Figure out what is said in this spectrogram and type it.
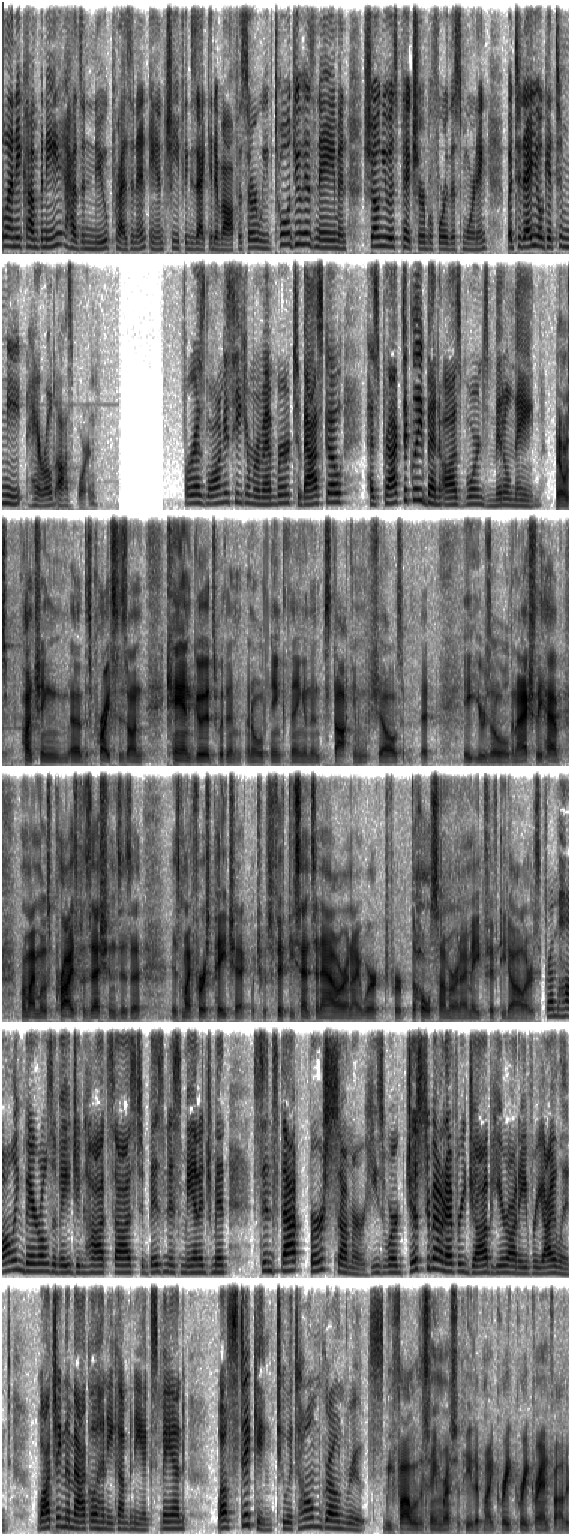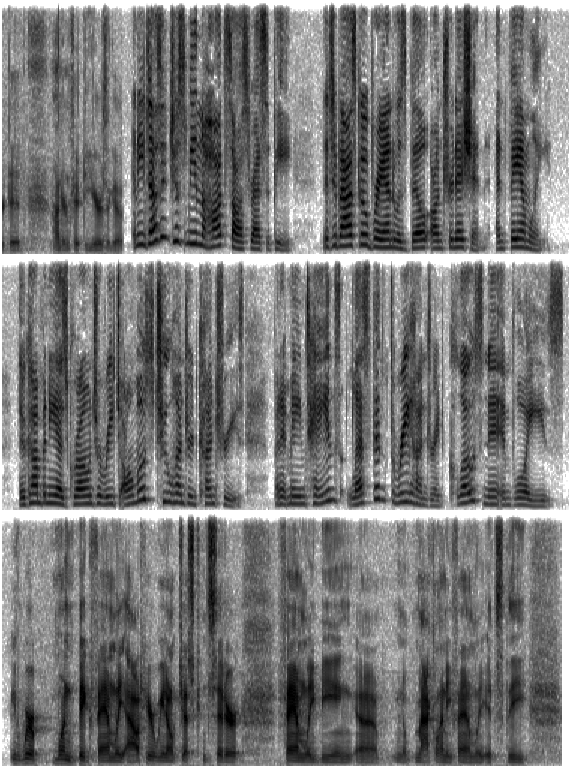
McIlhenny Company has a new president and chief executive officer. We've told you his name and shown you his picture before this morning, but today you'll get to meet Harold Osborn. For as long as he can remember, Tabasco has practically been Osborn's middle name. I was punching uh, the prices on canned goods with an, an, old ink thing and then stocking shelves at, at, eight years old. And I actually have one of my most prized possessions is a is my first paycheck, which was 50 cents an hour, and I worked for the whole summer and I made $50. From hauling barrels of aging hot sauce to business management, since that first summer, he's worked just about every job here on Avery Island watching the McIlhenny Company expand while sticking to its homegrown roots. We follow the same recipe that my great great grandfather did 150 years ago. And he doesn't just mean the hot sauce recipe. The Tabasco brand was built on tradition and family. The company has grown to reach almost 200 countries, but it maintains less than 300 close knit employees. We're one big family out here. We don't just consider family being, uh, you know, McIlhenny family. It's the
